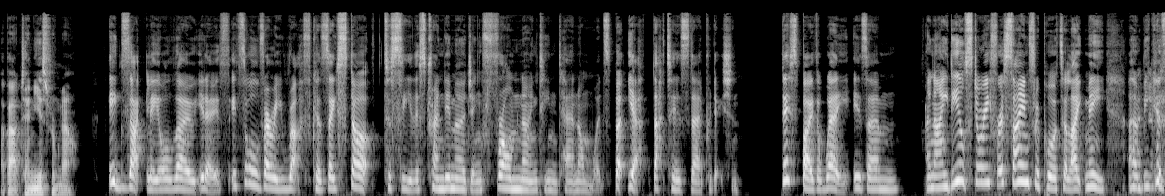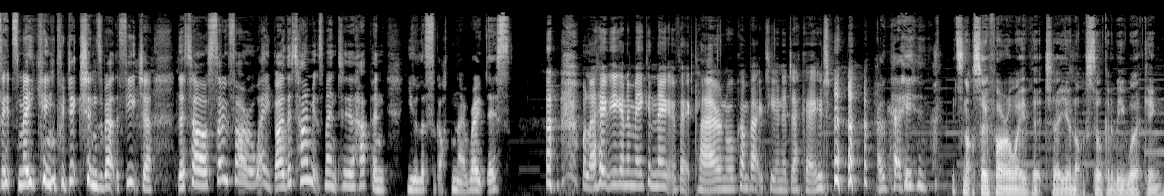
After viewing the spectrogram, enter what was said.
about 10 years from now. Exactly, although, you know, it's it's all very rough because they start to see this trend emerging from 1910 onwards. But yeah, that is their prediction. This, by the way, is um an ideal story for a science reporter like me um, because it's making predictions about the future that are so far away. By the time it's meant to happen, you'll have forgotten I wrote this. well, I hope you're going to make a note of it, Clare, and we'll come back to you in a decade. okay. It's not so far away that uh, you're not still going to be working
